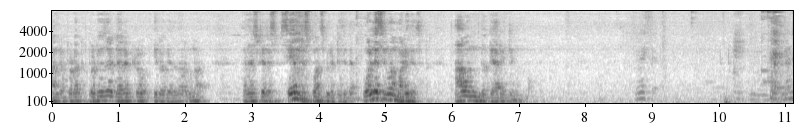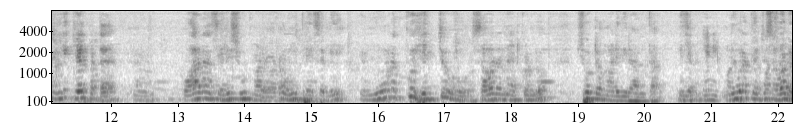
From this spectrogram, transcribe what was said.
ಅಂದರೆ ಪ್ರೊಡಕ್ಟ್ ಪ್ರೊಡ್ಯೂಸರ್ ಡೈರೆಕ್ಟರ್ ಹೀರೋಗೆ ಎಲ್ಲರಿಗೂ ಅದಷ್ಟೇ ಸೇಮ್ ರೆಸ್ಪಾನ್ಸಿಬಿಲಿಟೀಸ್ ಇದೆ. ಒಳ್ಳೆ ಸಿನಿಮಾ ಮಾಡಿದೆ ಸರ್. ಆ ಒಂದು ಗ್ಯಾರಂಟಿ ನಮ್ಮ ಸರ್ ನಾನು ಹೀಗೆ ಕೇಳ್ಪಟ್ಟೆ ವಾರಣಾಸಿಯಲ್ಲಿ ಶೂಟ್ ಮಾಡುವಾಗ ಒಂದು ಪ್ಲೇಸಲ್ಲಿ ನೂರಕ್ಕೂ ಹೆಚ್ಚು ಸವಾಲನ್ನು ಇಟ್ಕೊಂಡು ಶೂಟ್ ಮಾಡಿದ್ದೀರಾ ಅಂತ. ನಿಜ ನೂರಕ್ಕೂ ಹೆಚ್ಚು ಅಂದ್ರೆ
